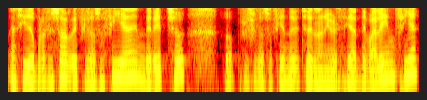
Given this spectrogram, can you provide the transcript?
Ha sido profesor de filosofía en Derecho, o filosofía en Derecho de la Universidad de Valencia,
